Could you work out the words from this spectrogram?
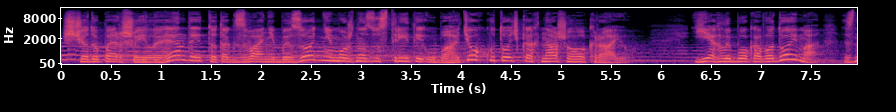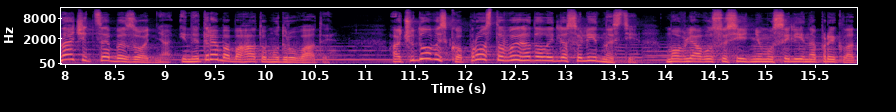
Щодо першої легенди, то так звані безодні можна зустріти у багатьох куточках нашого краю. Є глибока водойма, значить це безодня, і не треба багато мудрувати. А чудовисько просто вигадали для солідності. Мовляв, у сусідньому селі, наприклад,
